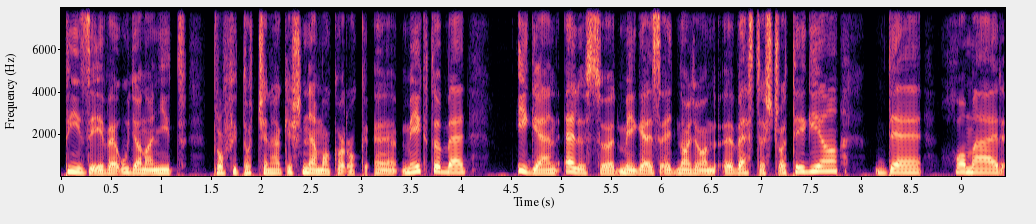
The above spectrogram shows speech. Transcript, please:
tíz éve ugyanannyit profitot csinálok, és nem akarok ö, még többet. Igen, először még ez egy nagyon vesztes stratégia, de ha már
